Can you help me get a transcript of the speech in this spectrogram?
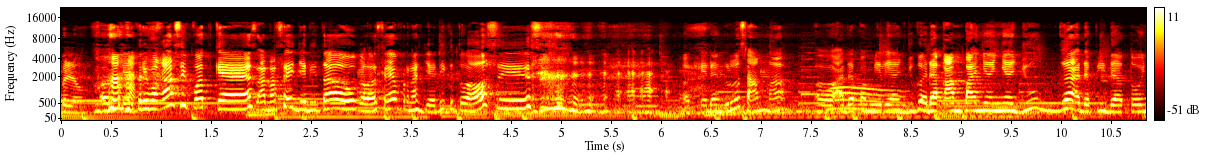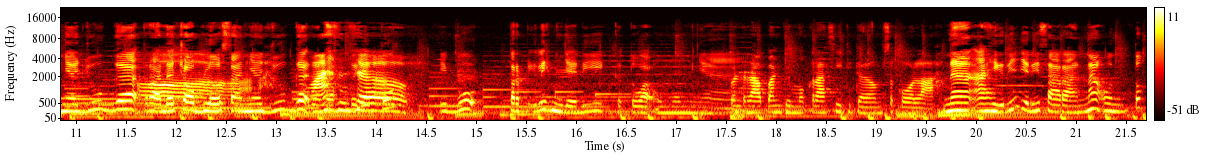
Belum. Oke, terima kasih podcast. Anak saya jadi tahu kalau saya pernah jadi ketua osis. Oke, dan dulu sama uh, ada pemilihan juga, ada kampanyenya juga, ada pidatonya juga, terus ada ah, coblosannya juga. Dan waktu itu ibu terpilih menjadi ketua umumnya penerapan demokrasi di dalam sekolah. Nah, akhirnya jadi sarana untuk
